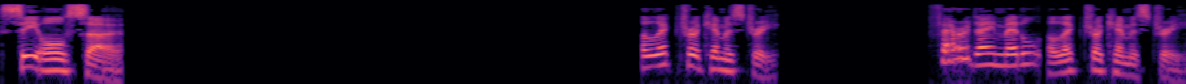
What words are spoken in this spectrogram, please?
See also. Electrochemistry Faraday medal electrochemistry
